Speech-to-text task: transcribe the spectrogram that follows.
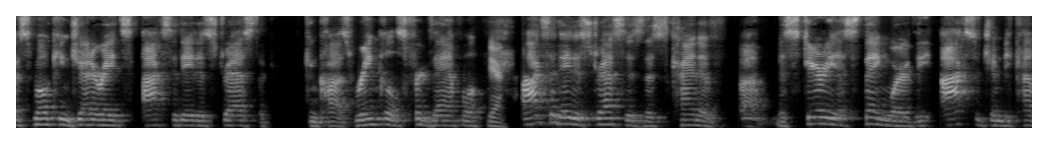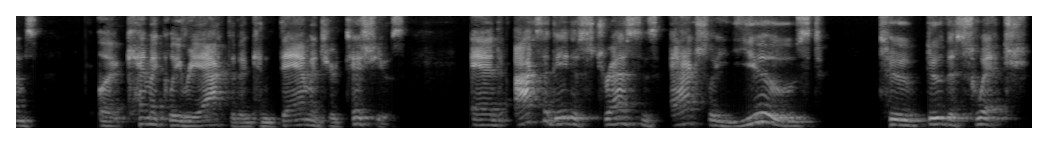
A smoking generates oxidative stress. that can cause wrinkles, for example. Yeah. Oxidative stress is this kind of uh, mysterious thing where the oxygen becomes uh, chemically reactive and can damage your tissues. And oxidative stress is actually used to do the switch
